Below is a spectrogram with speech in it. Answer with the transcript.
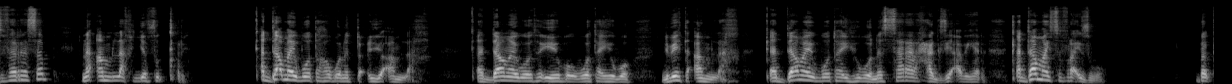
ዝፈረ ሰብ ንኣምላኽ የፍቅር እዩ ቀዳማይ ቦታ ህቦ ነትዕዮ ኣምላኽ ቀዳማይ ቦታ ይህቦ ቦታ ይህቦ ንቤት ኣምላኽ ቀዳማይ ቦታ ይህቦ ነሰራርሓ እግዚኣብሔር ቀዳማይ ስፍራ እዩ ዝቦ በቃ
